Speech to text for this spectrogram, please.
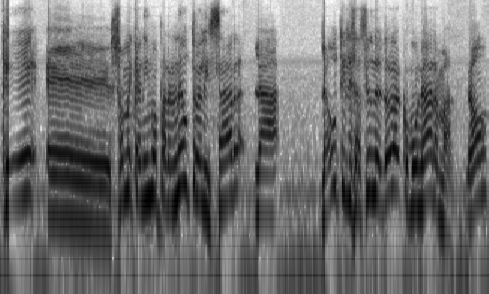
que eh, son mecanismos para neutralizar la, la, utilización del dólar como un arma, ¿no?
